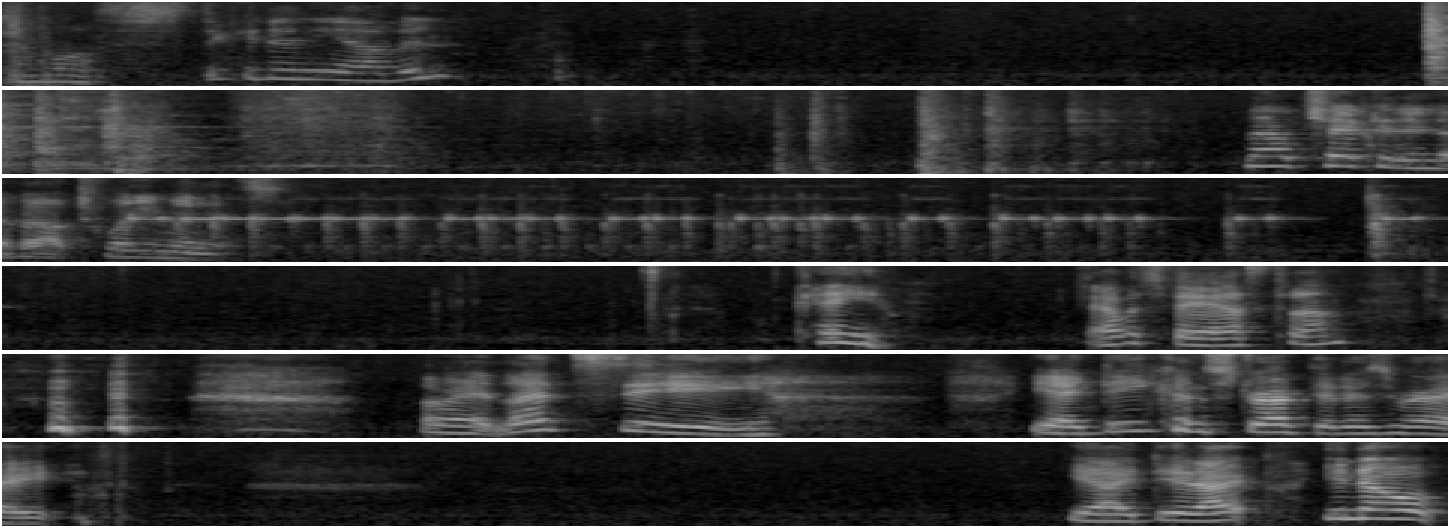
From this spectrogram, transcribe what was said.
And we'll stick it in the oven. Now check it in about 20 minutes. Okay, that was fast, huh? All right, let's see. Yeah, deconstructed is right. Yeah, I did. I, you know,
